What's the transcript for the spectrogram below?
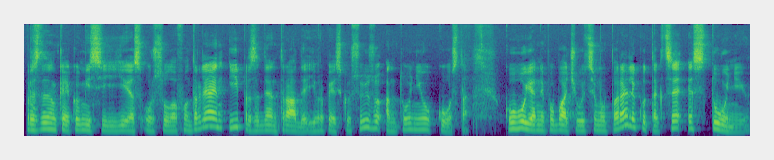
Президентка комісії ЄС Урсула фон дер Ляйн і президент Ради Європейського Союзу Антоніо Коста. Кого я не побачив у цьому переліку, так це Естонію.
